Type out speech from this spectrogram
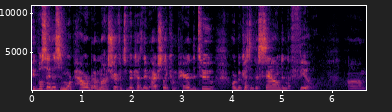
people say this is more power, but I'm not sure if it's because they've actually compared the two or because of the sound and the feel. Um,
